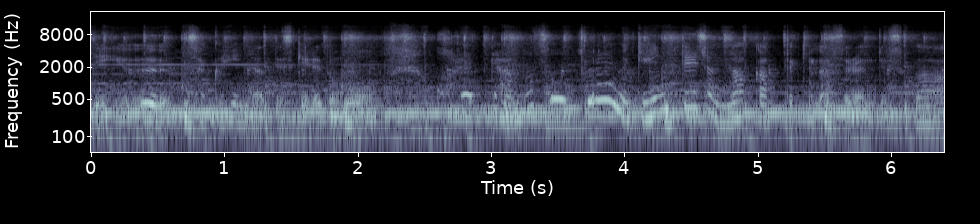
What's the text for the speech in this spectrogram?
ていう作品なんですけれども。これって Amazon プライム限定じゃなかった気がするんですが。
